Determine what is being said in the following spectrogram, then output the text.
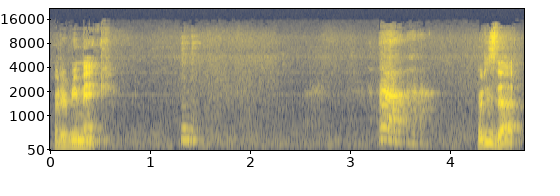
What did we make? What is that?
